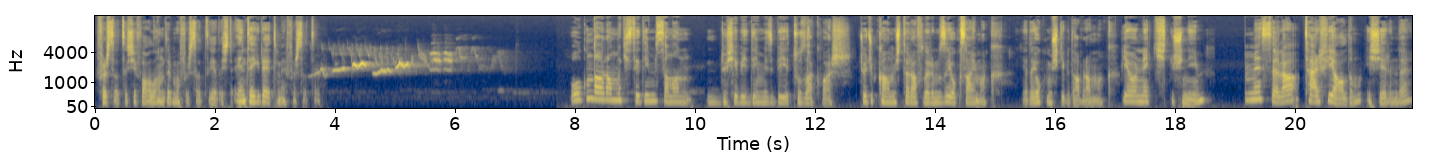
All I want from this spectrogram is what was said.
fırsatı, şifalandırma fırsatı ya da işte entegre etme fırsatı. Olgun davranmak istediğimiz zaman düşebildiğimiz bir tuzak var. Çocuk kalmış taraflarımızı yok saymak ya da yokmuş gibi davranmak. Bir örnek düşüneyim. Mesela terfi aldım iş yerinde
